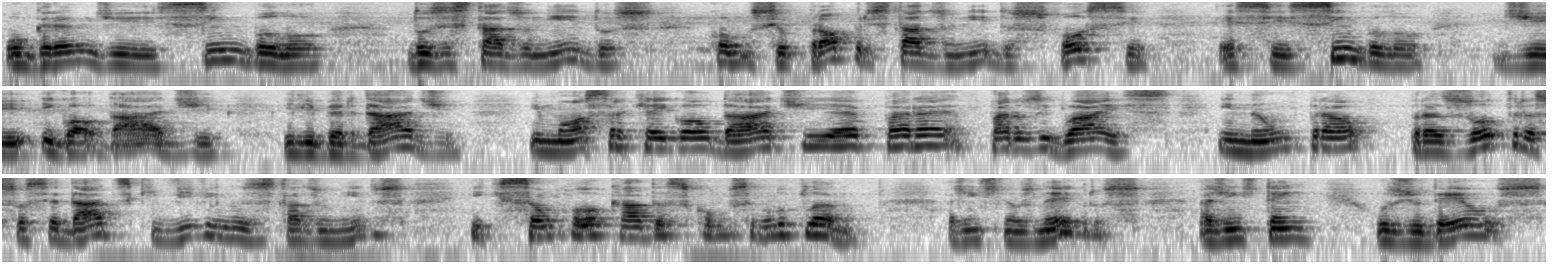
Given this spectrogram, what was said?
o grande símbolo dos Estados Unidos, como se o próprio Estados Unidos fosse esse símbolo de igualdade e liberdade, e mostra que a igualdade é para, para os iguais e não para, para as outras sociedades que vivem nos Estados Unidos e que são colocadas como segundo plano. A gente tem os negros, a gente tem os judeus,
